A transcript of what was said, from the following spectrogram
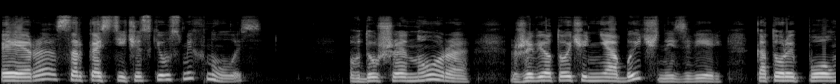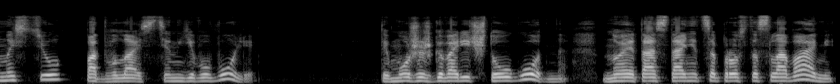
Эра саркастически усмехнулась. В душе Нора живет очень необычный зверь, который полностью подвластен его воле. Ты можешь говорить что угодно, но это останется просто словами,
